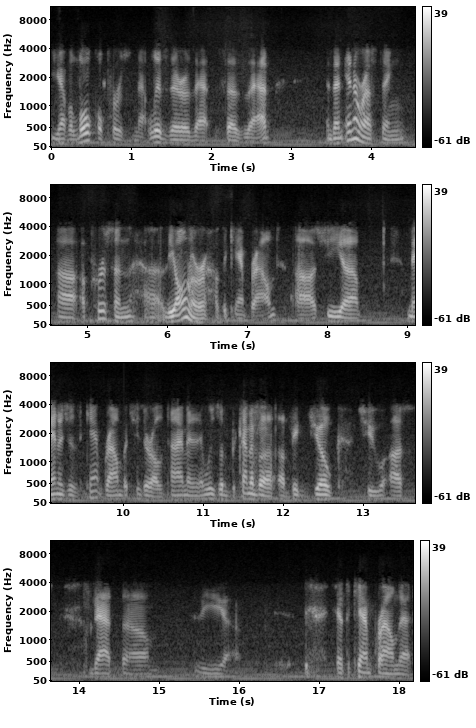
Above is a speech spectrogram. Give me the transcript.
you have a local person that lives there that says that. And then interesting, uh, a person, uh, the owner of the campground, uh, she uh, manages the campground, but she's there all the time. And it was a kind of a, a big joke to us that um, the uh, at the campground that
